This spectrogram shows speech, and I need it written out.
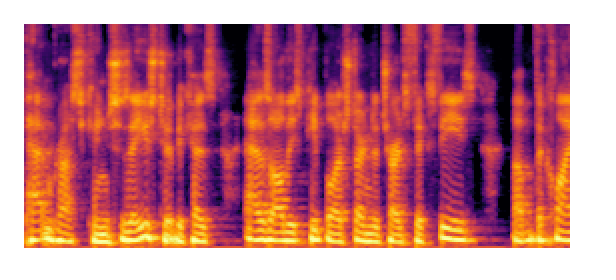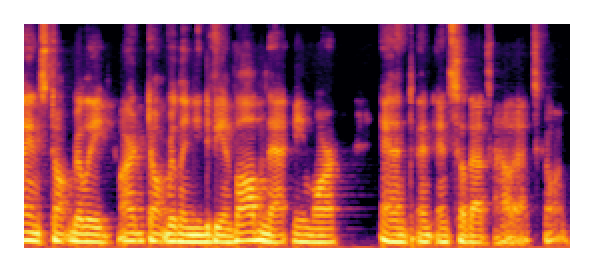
patent prosecution as they used to because as all these people are starting to charge fixed fees uh, the clients don't really aren't don't really need to be involved in that anymore. And and and so that's how that's going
